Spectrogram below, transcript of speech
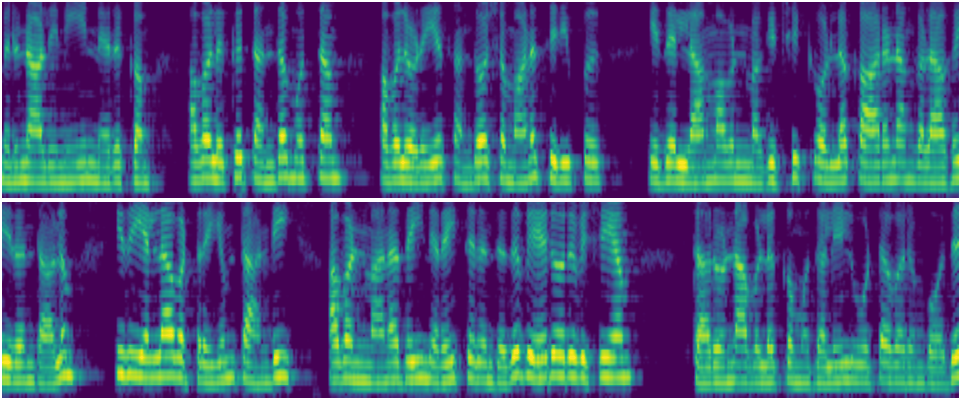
மிருணாளினியின் நெருக்கம் அவளுக்கு தந்த முத்தம் அவளுடைய சந்தோஷமான சிரிப்பு இதெல்லாம் அவன் மகிழ்ச்சி கொள்ள காரணங்களாக இருந்தாலும் இது எல்லாவற்றையும் தாண்டி அவன் மனதை நிறைத்திருந்தது வேறொரு விஷயம். தருண் அவளுக்கு முதலில் ஊட்ட வரும்போது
